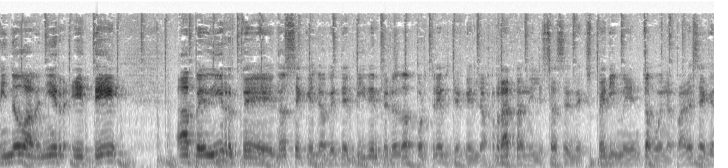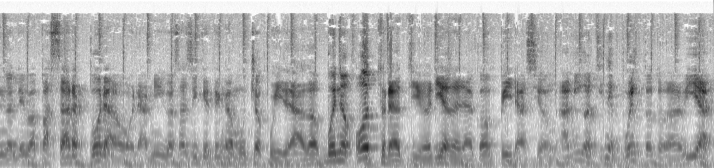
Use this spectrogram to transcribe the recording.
y no va a venir ET a pedirte, no sé qué es lo que te piden, pero dos por tres, viste que los ratan y les hacen experimentos. Bueno, parece que no le va a pasar por ahora, amigos, así que tengan mucho cuidado. Bueno, otra teoría de la conspiración. Amigos, tiene puesto todavía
